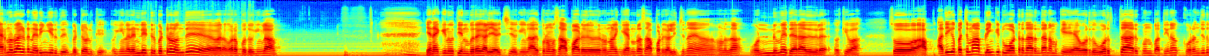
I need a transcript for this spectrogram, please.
இரநூறுவா கிட்ட நெருங்கிடுது பெட்ரோலுக்கு ஓகேங்களா? ரெண்டு லிட்டர் பெட்ரோல் வந்து வர வரப்போகுது. ஓகேங்களா? எனக்கு நூற்றி எண்பது ரூபா காலியாகிடுச்சு ஓகேங்களா அதுக்கப்புறம் நம்ம சாப்பாடு ஒரு நாளைக்கு இரநூறுவா சாப்பாடு கழிச்சுன்னா அவ்வளோதான் ஒன்றுமே தேராது இதில் ஓகேவா ஸோ அப் அதிகபட்சமாக பிளிங்கிட் ஓட்டுறதா இருந்தால் நமக்கு ஒரு ஒர்த்தாக இருக்கும்னு பார்த்தீங்கன்னா குறைஞ்சது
